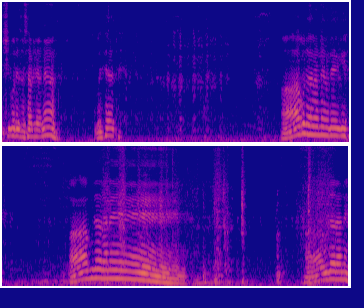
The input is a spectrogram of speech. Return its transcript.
시골에서 살려면 이거 해야 돼. 아구 잘하네 우리 애기. 아구 잘하네. 아구 잘하네.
